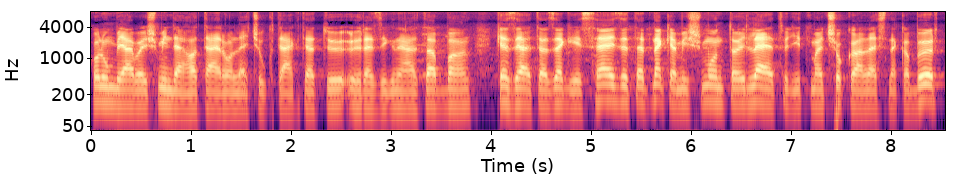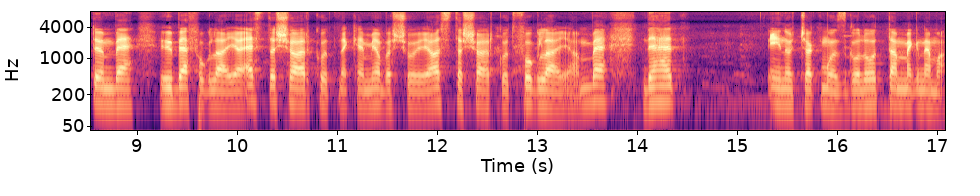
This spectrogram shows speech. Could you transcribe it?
Kolumbiában is minden határon lecsukták, tehát ő, ő rezignált kezelte az egész helyzetet. Nekem is mondta, hogy lehet, hogy itt majd sokan lesznek a börtönbe, ő befoglalja ezt a sarkot, nekem javasolja azt a sarkot, foglaljam be, de hát én ott csak mozgolódtam, meg nem,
